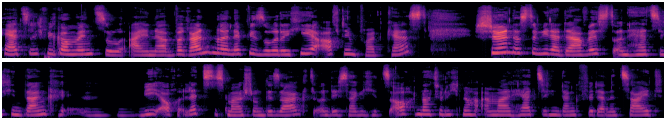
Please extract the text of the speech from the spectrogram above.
Herzlich willkommen zu einer brandneuen Episode hier auf dem Podcast. Schön, dass du wieder da bist und herzlichen Dank, wie auch letztes Mal schon gesagt. Und ich sage jetzt auch natürlich noch einmal herzlichen Dank für deine Zeit,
